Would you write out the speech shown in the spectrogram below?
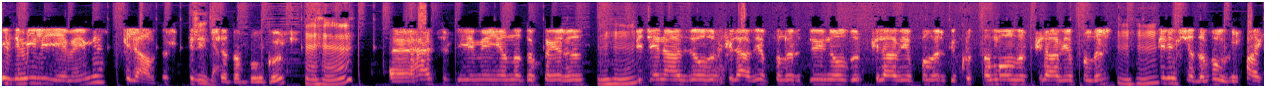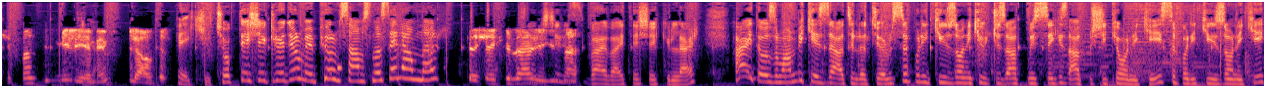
Bizim milli yemeğimiz pilavdır. Pirinç Pilav. ya da bulgur. Hı hı. Ee, her türlü yemeğin yanına da koyarız. Hı hı. Bir cenaze olur pilav yapılır. Düğün olur pilav yapılır. Bir kutlama olur pilav yapılır. Hı hı. Pirinç ya da bulgur fark etmez. Milli yemeğimiz pilavdır. Peki. Çok teşekkür ediyorum. Öpüyorum Samsun'a selamlar. Teşekkürler iyi günler. Görüşürüz. Bay bay teşekkürler. Haydi o zaman bir kez daha hatırlatıyorum. 0212 368 62 12 0212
